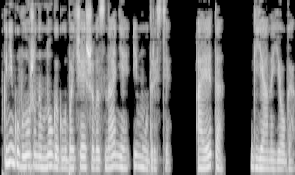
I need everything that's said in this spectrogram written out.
В книгу вложено много глубочайшего знания и мудрости, а это Гьяна-йога.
